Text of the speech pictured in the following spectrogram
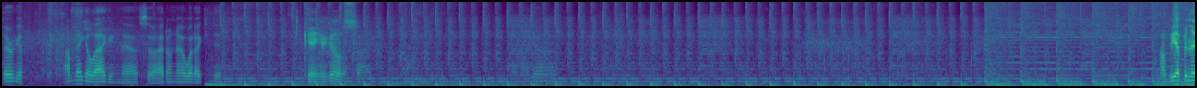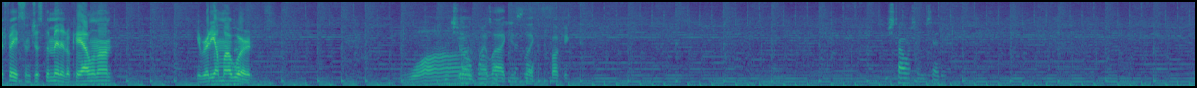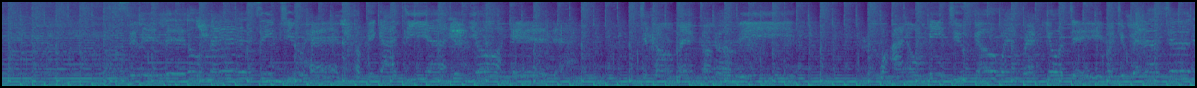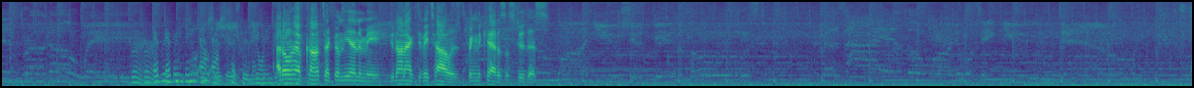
There we go. I'm mega lagging now, so I don't know what I can do. Okay, here goes. Oh my god. I'll be up in their face in just a minute, okay, Alanon? Get ready on my word. What? Yo, my lag is like fucking. Star Wars en serio. Set. Everything to Ash has. I don't have contact on the enemy. Do not activate towers. Bring the catters. Let's do this.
